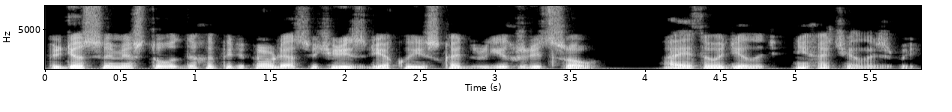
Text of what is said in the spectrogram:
Придется вместо отдыха переправляться через реку и искать других жрецов, а этого делать не хотелось бы.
